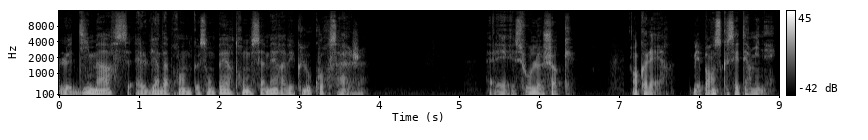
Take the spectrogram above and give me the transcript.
Le 10 mars, elle vient d'apprendre que son père trompe sa mère avec Lou Coursage. Elle est sous le choc, en colère, mais pense que c'est terminé.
